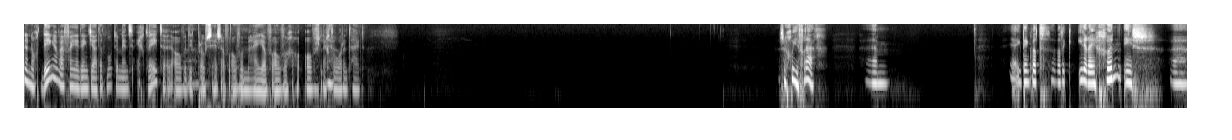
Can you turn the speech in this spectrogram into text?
er nog dingen waarvan je denkt, ja, dat moeten mensen echt weten over dit Ah. proces of over mij of over, over slechthorendheid? Dat is een goede vraag. Ehm, Ja, ik denk wat, wat ik iedereen gun is. eh,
